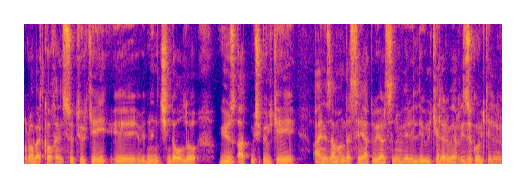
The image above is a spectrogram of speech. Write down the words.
Robert Koch Enstitüsü Türkiye'nin içinde olduğu 160 ülkeyi aynı zamanda seyahat uyarısının verildiği ülkeler ve riziko ülkeleri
